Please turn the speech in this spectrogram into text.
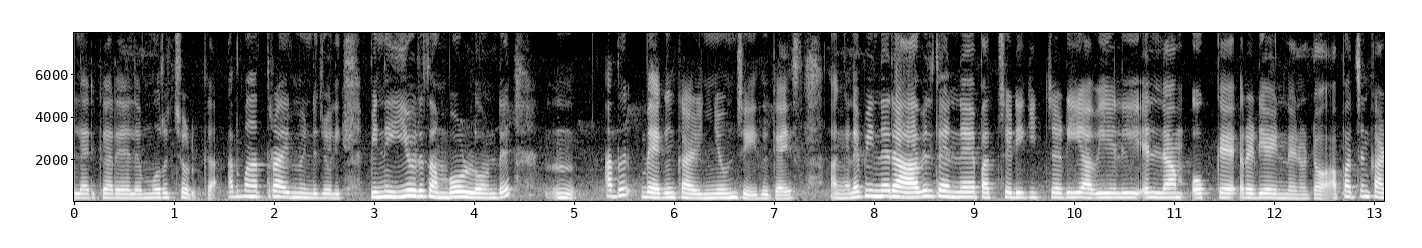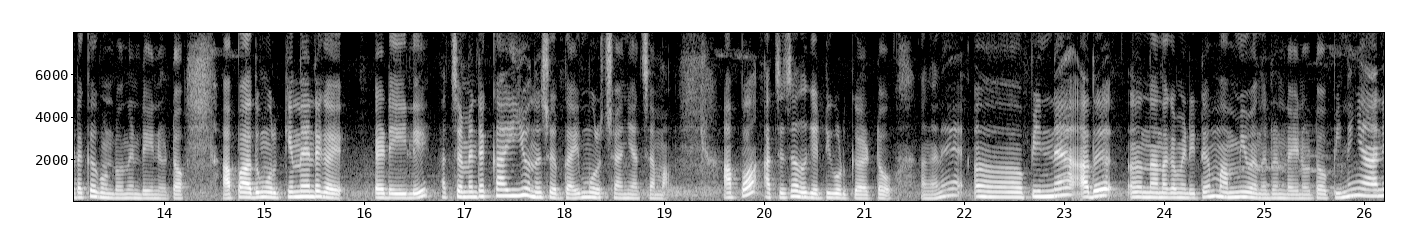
എല്ലാവർക്കും അറിയാലോ മുറിച്ചു കൊടുക്കുക അത് മാത്രമായിരുന്നു എന്റെ ജോലി. പിന്നെ ഈ ഒരു സംഭവം ഉള്ളതുകൊണ്ട് അത് വേഗം കഴിഞ്ഞും ചെയ്തു ഗൈസ് അങ്ങനെ പിന്നെ രാവിലെ തന്നെ പച്ചടി കിച്ചടി അവിയൽ എല്ലാം ഒക്കെ റെഡി ആയിട്ടുണ്ടായിരുന്നു കേട്ടോ. അപ്പോൾ അച്ഛൻ കടക്ക കൊണ്ടുവന്നിട്ടുണ്ടായിരുന്നു കേട്ടോ. അപ്പോൾ അത് മുറിക്കുന്നതിന്റെ ഇടയിൽ അച്ഛമ്മന്റെ കൈ ഒന്ന് ചെറുതായി മുറിച്ചാഞ്ഞ അച്ഛമ്മ. അപ്പോൾ അച്ഛച്ച അത് കെട്ടി കൊടുക്കുക കേട്ടോ. അങ്ങനെ പിന്നെ അത് നന്നാക്കാൻ വേണ്ടിയിട്ട് മമ്മി വന്നിട്ടുണ്ടായിരുന്നു കേട്ടോ. പിന്നെ ഞാൻ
